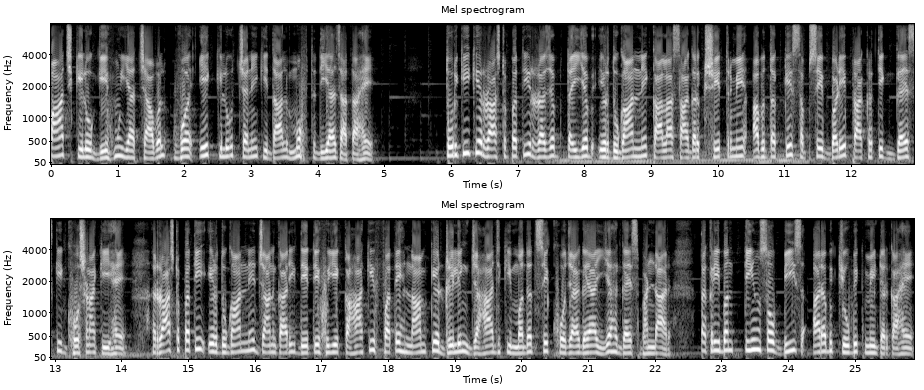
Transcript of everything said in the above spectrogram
पाँच किलो गेहूँ या चावल व एक किलो चने की दाल मुफ़्त दिया जाता है। तुर्की के राष्ट्रपति रजब तैयब इर्दुगान ने काला सागर क्षेत्र में अब तक के सबसे बड़े प्राकृतिक गैस की घोषणा की है। राष्ट्रपति इर्दुगान ने जानकारी देते हुए कहा कि फतेह नाम के ड्रिलिंग जहाज़ की मदद से खोजा गया यह गैस भंडार तकरीबन 320 अरब क्यूबिक मीटर का है।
